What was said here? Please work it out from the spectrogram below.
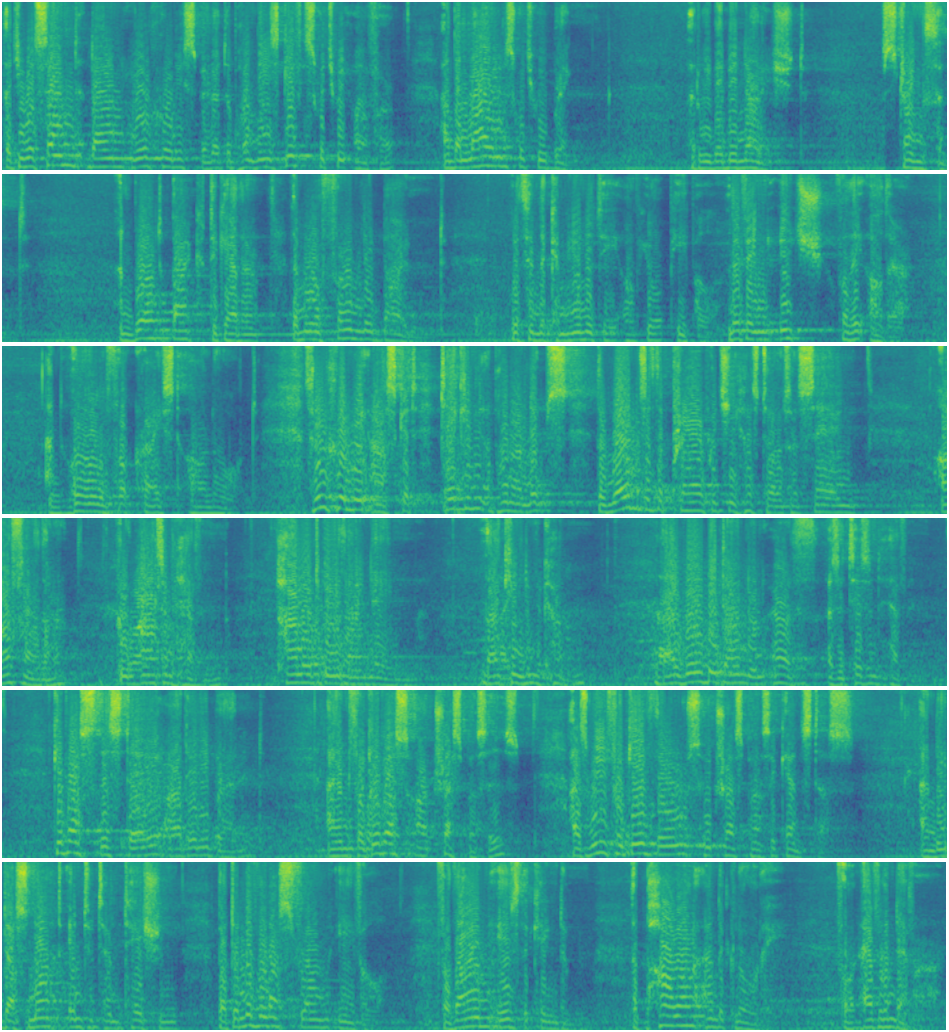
that you will send down your Holy Spirit upon these gifts which we offer and the lives which we bring, that we may be nourished, strengthened, and brought back together the more firmly bound within the community of your people, living each for the other, and all for Christ our Lord, through whom we ask it, taking upon our lips the words of the prayer which he has taught us, saying, Our Father, who art in heaven, hallowed be thy name. Thy kingdom come. Thy will be done on earth as it is in heaven. Give us this day our daily bread, and forgive us our trespasses, as we forgive those who trespass against us. And lead us not into temptation, but deliver us from evil. For thine is the kingdom, the power and the glory, for ever and ever.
